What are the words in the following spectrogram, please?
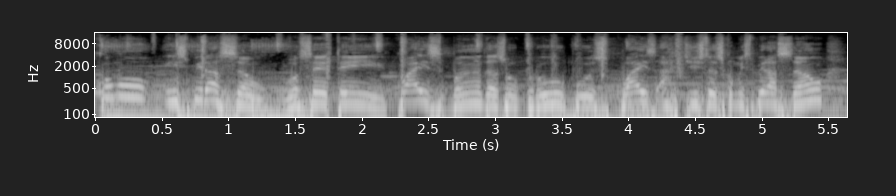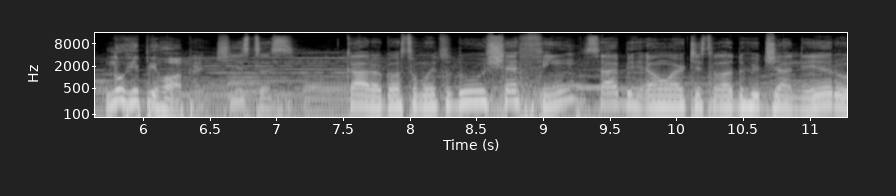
como inspiração, você tem quais bandas ou grupos, quais artistas como inspiração no hip hop? Artistas? Cara, eu gosto muito do Chefin, sabe? É um artista lá do Rio de Janeiro.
